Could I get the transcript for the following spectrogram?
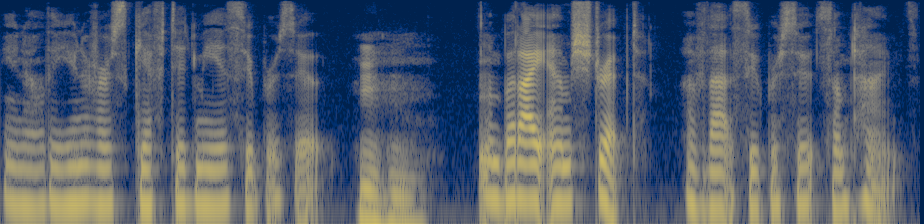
You know, the universe gifted me a super suit, Mm-hmm. but I am stripped of that super suit sometimes,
